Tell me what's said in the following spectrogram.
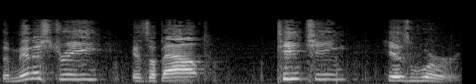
The ministry is about teaching his word.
